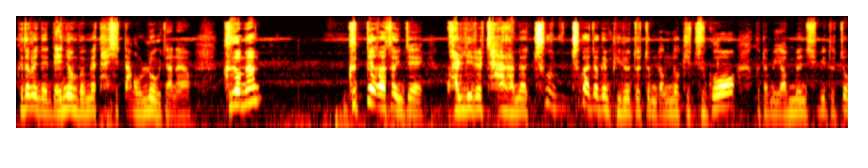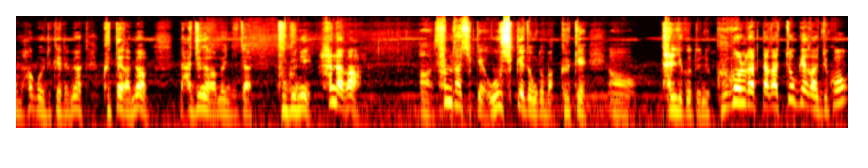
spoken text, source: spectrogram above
그다음에 내년 봄에 다시 딱 올라오잖아요. 그러면 그때 가서 이제 관리를 잘하면 추, 추가적인 비료도 좀 넉넉히 주고 그다음에 연면 시비도 좀 하고 이렇게 되면 그때 가면 나중에 가면 진짜 구근이 하나가 어, 3, 40개, 50개 정도 막 그렇게 어, 달리거든요. 그걸 갖다가 쪼개 가지고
